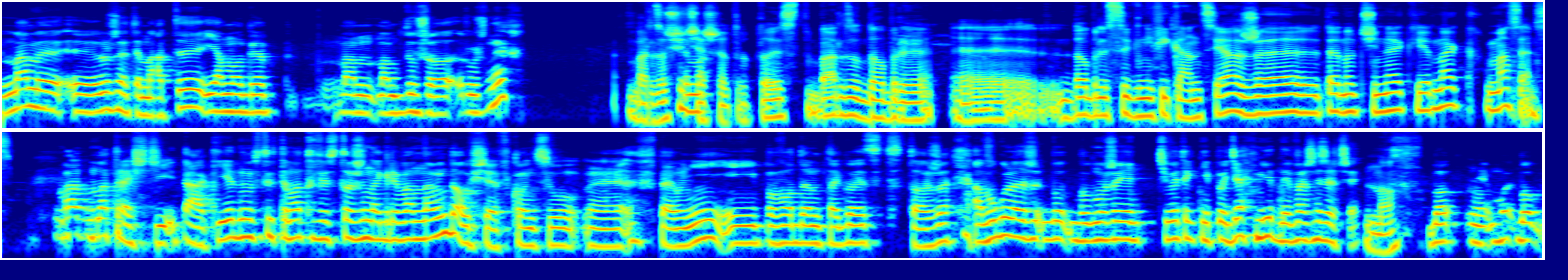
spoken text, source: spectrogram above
mamy różne tematy. Ja mogę, mam, mam dużo różnych. Bardzo się cieszę. To, to jest bardzo dobry, dobry sygnifikancja, że ten odcinek jednak ma sens. Ma, ma, treści, tak. Jednym z tych tematów jest to, że nagrywam na Windowsie w końcu e, w pełni i powodem tego jest to, że... A w ogóle, bo, bo może ja ci Wojtek nie powiedziałem jednej ważnej rzeczy. No. Bo, bo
